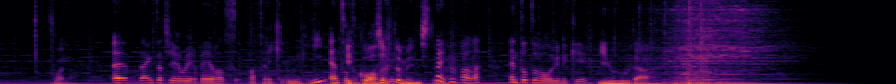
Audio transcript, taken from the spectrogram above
Voilà. Uh, bedankt dat je er weer bij was, Patrick Murie. En tot ik was er tenminste. voilà. En tot de volgende keer. Joe,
